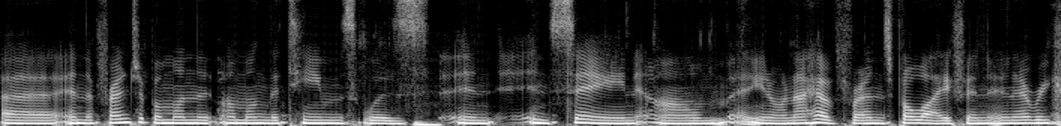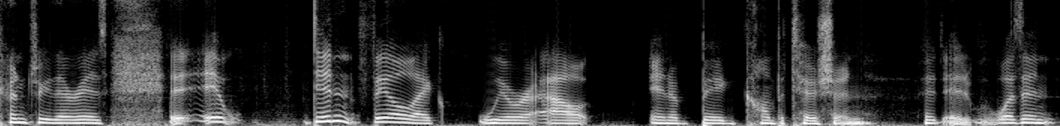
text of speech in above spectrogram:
uh, and the friendship among the among the teams was in, insane. Um, you know, and I have friends for life, in, in every country there is. It, it didn't feel like we were out in a big competition. It, it wasn't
